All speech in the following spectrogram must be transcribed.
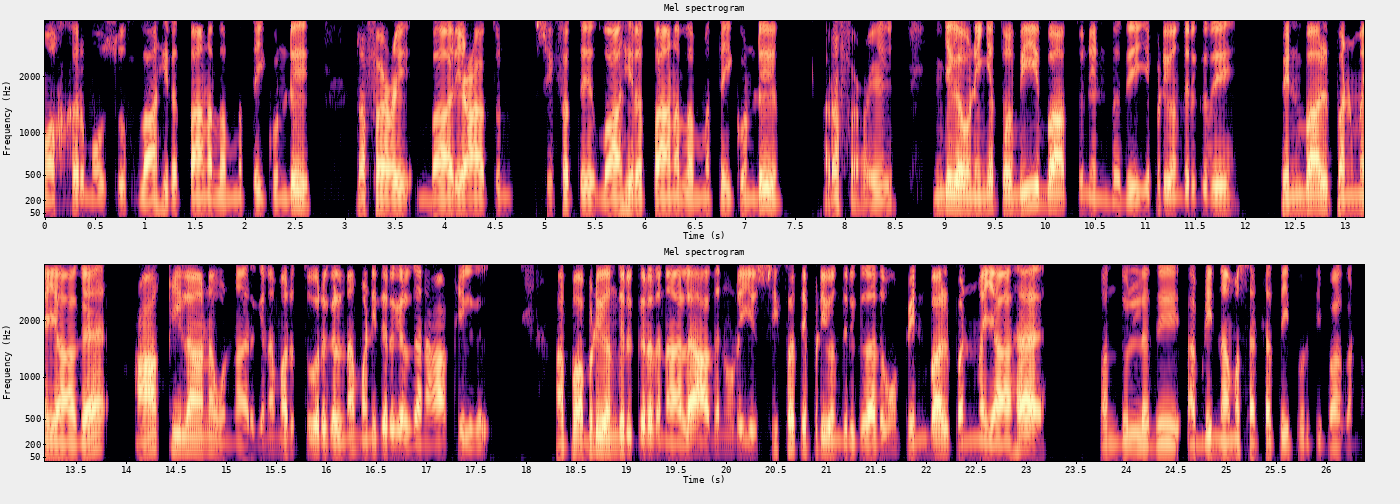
முஹர் மௌசூஃப் லாஹிரத்தான லம்மத்தை கொண்டு ரஃபை பாரியாத்துன் சிஃபத்து லாஹிரத்தான லம்மத்தை கொண்டு ரஃபை இங்க கவனிங்க தொபீபாத்துன் என்பது எப்படி வந்திருக்குது? பெண்பால் பன்மையாக ஆக்கிலான ஒன்னா இருக்கு. ஏன்னா மருத்துவர்கள்னா மனிதர்கள் தானே ஆக்கில்கள். அப்போ அப்படி வந்திருக்கிறதுனால அதனுடைய சிஃபத் எப்படி வந்திருக்குது? அதுவும் பெண்பால் பன்மையாக வந்துள்ளது அப்படின்னு நாம சட்டத்தை பொருத்தி பார்க்கணும்.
